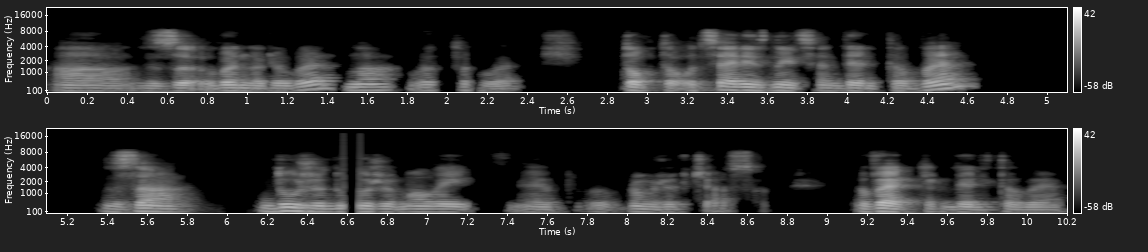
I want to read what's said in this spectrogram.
а, з V0V на вектор V. Тобто оця різниця дельта V за дуже-дуже малий е, проміжок часу. Вектор дельта В,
